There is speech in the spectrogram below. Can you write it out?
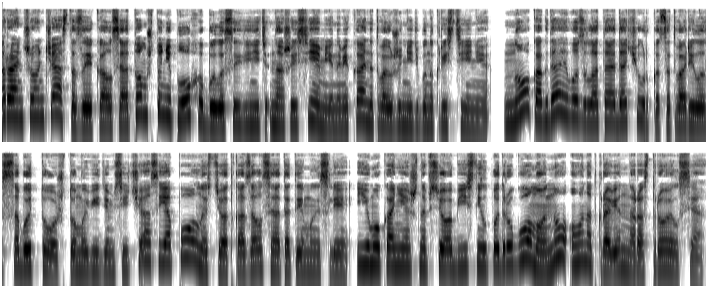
Раньше он часто заикался о том, что неплохо было соединить наши семьи, намекая на твою женитьбу на Кристине. Но когда его золотая дочурка сотворила с собой то, что мы видим сейчас, я полностью отказался от этой мысли. Ему, конечно, все объяснил по-другому, но он откровенно расстроился.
